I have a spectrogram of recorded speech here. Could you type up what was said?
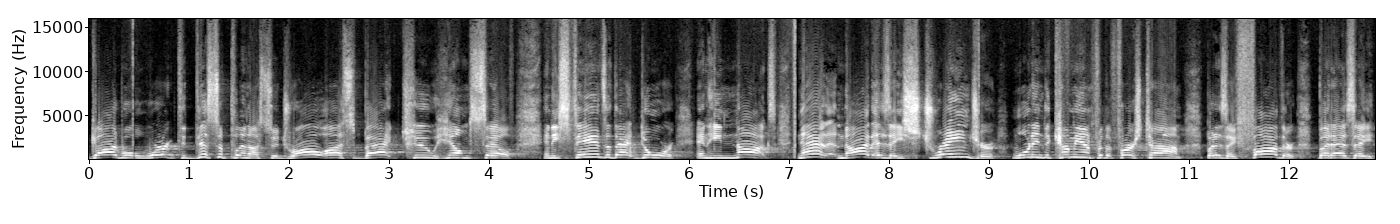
God will work to discipline us, to draw us back to Himself. And He stands at that door and He knocks, not, not as a stranger wanting to come in for the first time, but as a father, but as a,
